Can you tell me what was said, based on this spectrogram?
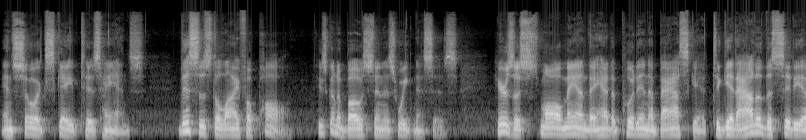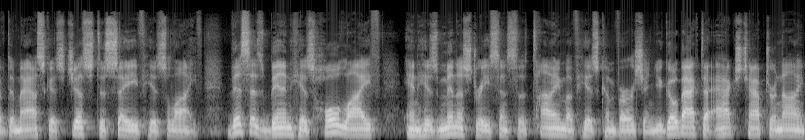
and so escaped his hands. This is the life of Paul. He's going to boast in his weaknesses. Here's a small man they had to put in a basket to get out of the city of Damascus just to save his life. This has been his whole life and his ministry since the time of his conversion. You go back to Acts chapter 9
